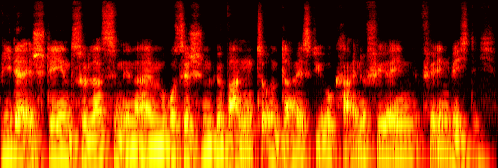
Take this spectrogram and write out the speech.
wieder erstehen zu lassen in einem russischen Gewand. Und da ist die Ukraine für ihn, für ihn wichtig.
